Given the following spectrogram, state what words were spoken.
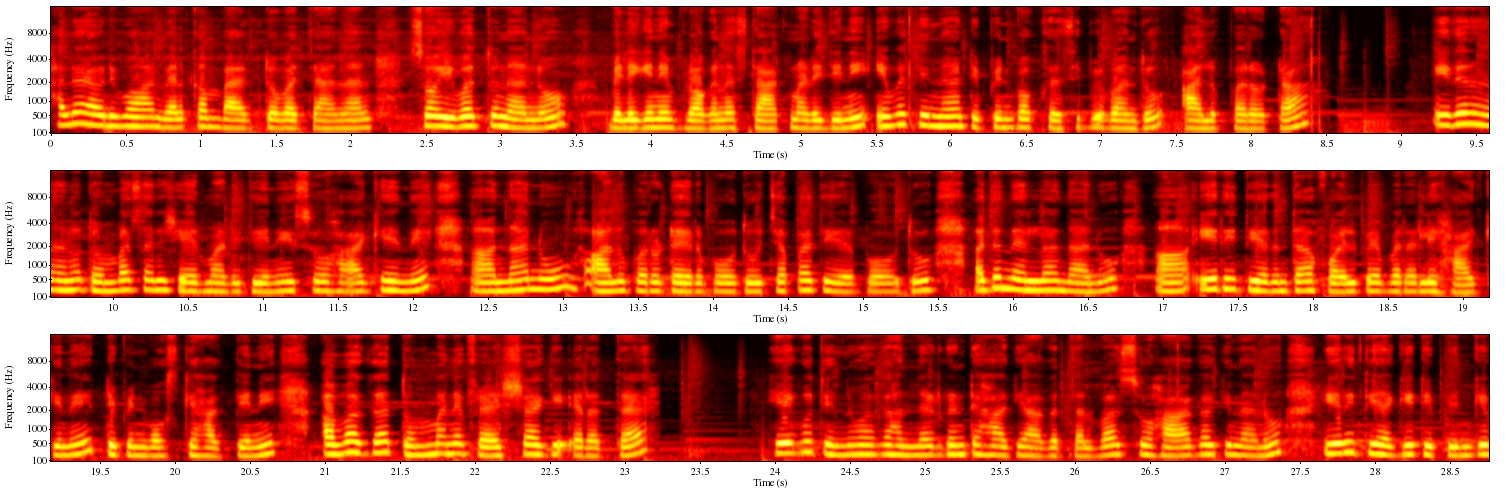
Hello everyone welcome back to our channel so ಇವತ್ತು ನಾನು ಬೆಳಗಿನ ಬ್ಲಾಗನ್ನು ಸ್ಟಾರ್ಟ್ ಮಾಡಿದ್ದೀನಿ. ಇವತ್ತಿನ ಟಿಫಿನ್ ಬಾಕ್ಸ್ ರೆಸಿಪಿ ಬಂದು ಆಲೂ ಪರೋಟ. ಇದನ್ನು ನಾನು ತುಂಬ ಸಾರಿ ಶೇರ್ ಮಾಡಿದ್ದೀನಿ. ಸೊ ಹಾಗೆಯೇ ನಾನು ಆಲೂ ಪರೋಟ ಇರ್ಬೋದು, ಚಪಾತಿ ಇರ್ಬೋದು, ಅದನ್ನೆಲ್ಲ ನಾನು ಈ ರೀತಿಯಾದಂಥ ಫಾಯಿಲ್ ಪೇಪರಲ್ಲಿ ಹಾಕಿನೇ ಟಿಫಿನ್ ಬಾಕ್ಸ್ಗೆ ಹಾಕ್ತೀನಿ. ಆವಾಗ ತುಂಬಾ ಫ್ರೆಶ್ ಆಗಿ ಇರುತ್ತೆ. ಹೇಗೂ ತಿನ್ನುವಾಗ ಹನ್ನೆರಡು ಗಂಟೆ ಹಾಗೆ ಆಗುತ್ತಲ್ವ? ಸೊ ಹಾಗಾಗಿ ನಾನು ಈ ರೀತಿಯಾಗಿ ಟಿಫಿನ್ಗೆ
